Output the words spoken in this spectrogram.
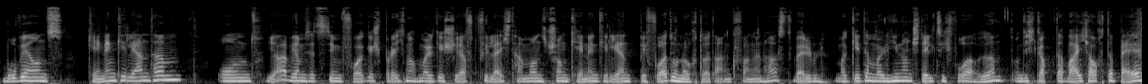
wo wir uns kennengelernt haben. Und ja, wir haben es jetzt im Vorgespräch nochmal geschärft. Vielleicht haben wir uns schon kennengelernt, bevor du noch dort angefangen hast, weil man geht einmal hin und stellt sich vor, oder? Und ich glaube, da war ich auch dabei.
